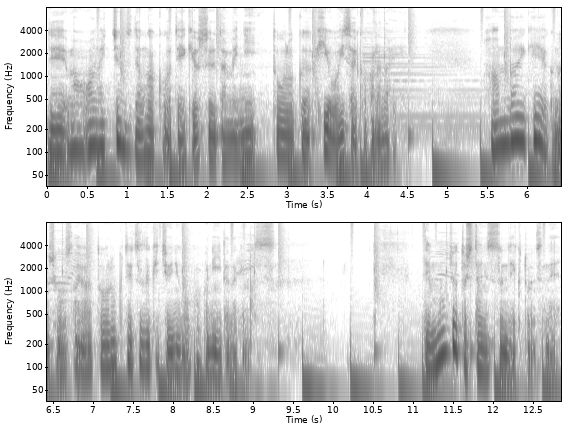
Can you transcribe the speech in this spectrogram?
で、まあ、iTunes で音楽を提供するために登録、費用一切かからない。販売契約の詳細は登録手続き中にご確認いただけます。で、もうちょっと下に進んでいくとですね、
